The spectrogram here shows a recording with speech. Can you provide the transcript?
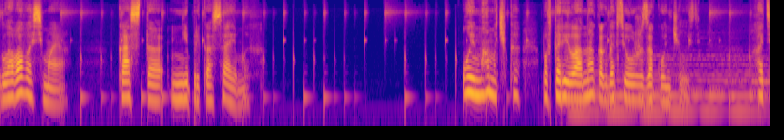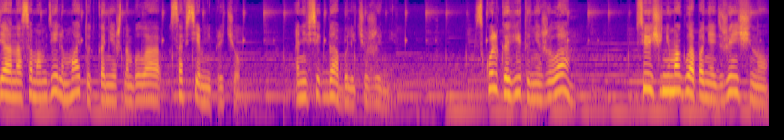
Глава восьмая. Каста неприкасаемых. «Ой, мамочка!» — повторила она, когда все уже закончилось. Хотя на самом деле мать тут, конечно, была совсем ни при чем. Они всегда были чужими. Сколько Вита не жила, все еще не могла понять женщину,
